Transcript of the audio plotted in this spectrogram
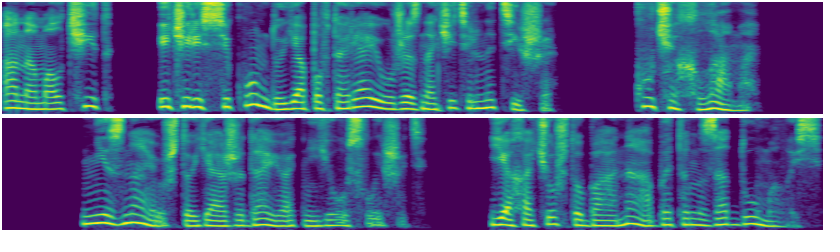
Она молчит, и через секунду я повторяю уже значительно тише. «Куча хлама». Не знаю, что я ожидаю от нее услышать. Я хочу, чтобы она об этом задумалась.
